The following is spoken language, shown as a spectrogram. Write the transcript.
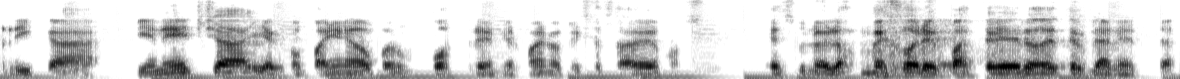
rica, bien hecha y acompañado por un postre de mi hermano que ya sabemos es uno de los mejores pasteleros de este planeta.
